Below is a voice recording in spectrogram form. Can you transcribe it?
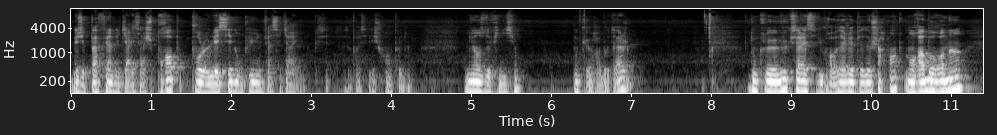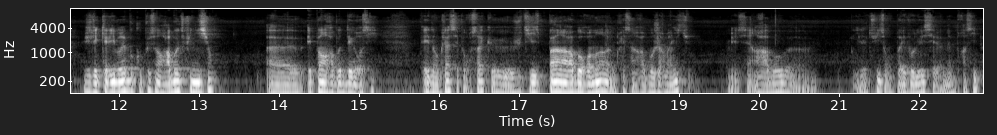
mais j'ai pas fait un écarissage propre pour le laisser non plus une face écarrée. Après, c'est des choix un peu de nuances de finition. Donc euh, rabotage. Donc vu que ça laisse du rabotage de pièces de charpente, mon rabot romain, je l'ai calibré beaucoup plus en rabot de finition euh, et pas en rabot de dégrossi. Et donc là, c'est pour ça que j'utilise pas un rabot romain, donc là c'est un rabot germanique, mais c'est un rabot, euh, là-dessus ils n'ont pas évolué, c'est le même principe,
